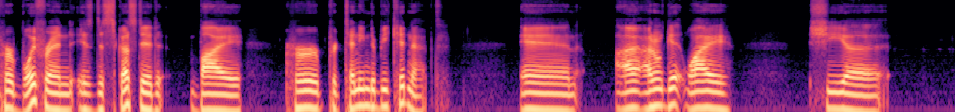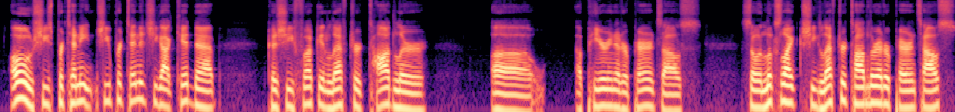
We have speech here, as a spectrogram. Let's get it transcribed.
her boyfriend is disgusted by her pretending to be kidnapped. And i i don't get why she uh oh she's pretending she pretended she got kidnapped cuz she fucking left her toddler uh appearing at her parents house so it looks like she left her toddler at her parents' house,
